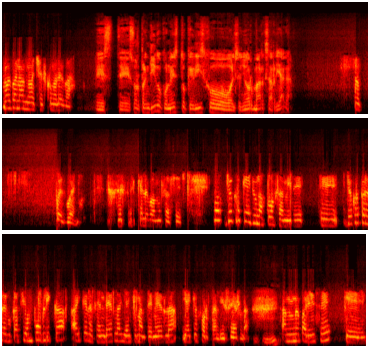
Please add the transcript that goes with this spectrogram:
Muy buenas noches, ¿cómo le va? Este, sorprendido con esto que dijo el señor Marx Arriaga. Pues bueno, ¿qué le vamos a hacer? yo creo que hay una cosa, mire, eh, yo creo que la educación pública hay que defenderla y hay que mantenerla y hay que fortalecerla. A mí me parece que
